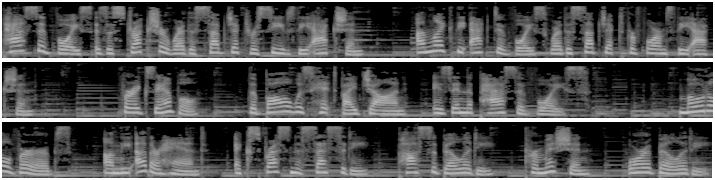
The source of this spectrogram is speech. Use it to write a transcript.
Passive voice is a structure where the subject receives the action, unlike the active voice where the subject performs the action. For example, the ball was hit by John is in the passive voice. Modal verbs, on the other hand, express necessity, possibility, permission, or ability.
